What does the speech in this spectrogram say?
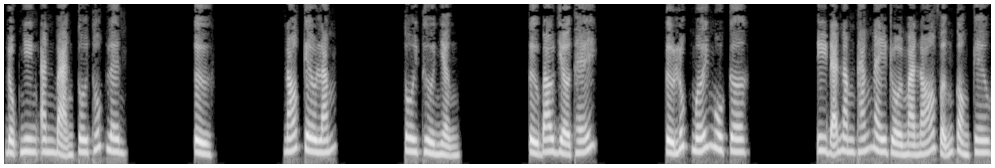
Đột nhiên anh bạn tôi thốt lên. Ừ. Nó kêu lắm. Tôi thừa nhận. Từ bao giờ thế? Từ lúc mới mua cơ. Y đã 5 tháng nay rồi mà nó vẫn còn kêu.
